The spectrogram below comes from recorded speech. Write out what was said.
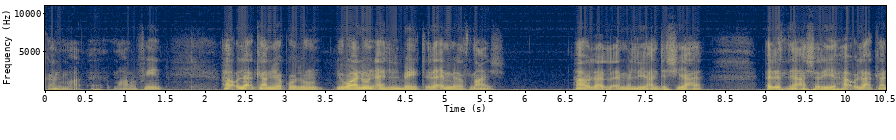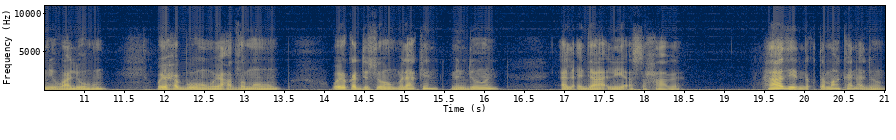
كانوا معروفين. هؤلاء كانوا يقولون يوالون أهل البيت الأئمة الاثنى عشر هؤلاء الأئمة اللي عند الشيعة الاثنى عشرية هؤلاء كانوا يوالوهم ويحبوهم ويعظموهم ويقدسوهم ولكن من دون العداء للصحابة. هذه النقطة ما كان عندهم.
